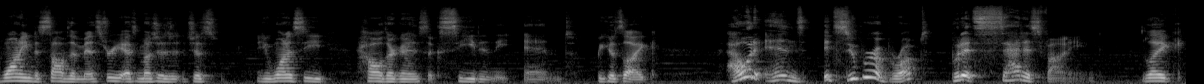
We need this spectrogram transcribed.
wanting to solve the mystery as much as it just you want to see how they're going to succeed in the end. Because, like, how it ends, it's super abrupt, but it's satisfying. Like,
